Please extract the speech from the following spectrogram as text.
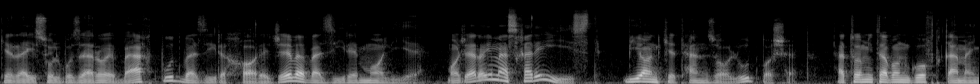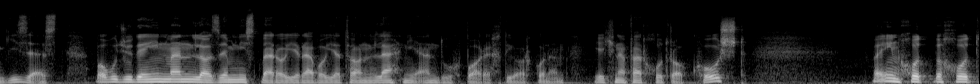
که رئیس الوزراء بخت بود وزیر خارجه و وزیر مالیه. ماجرای مسخره است. بیان که تنزالود باشد. حتی می‌توان گفت غمانگیز است. با وجود این من لازم نیست برای روایت آن لحنی اندوه بار اختیار کنم. یک نفر خود را کشت و این خود به خود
